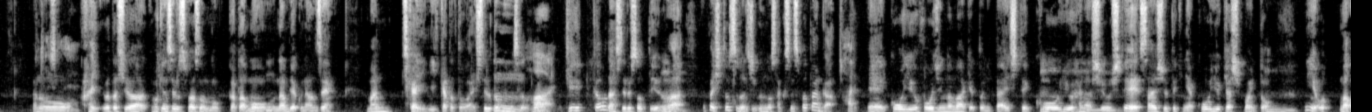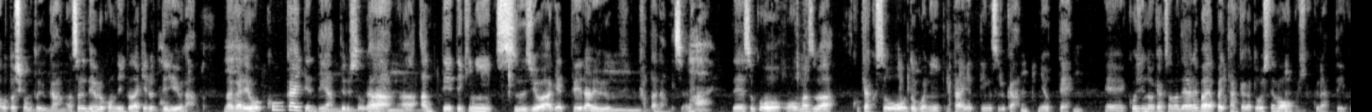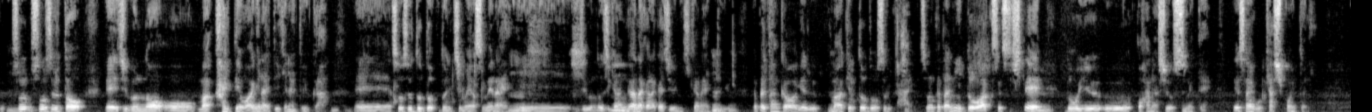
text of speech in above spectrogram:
あのねはい。私は保険セールスパーソンの方、もううん何百何千万近い言い方とお会いしてると思いますけども、うんはい。結果を出してる人っていうのは、うんやっぱり一つの自分のサクセスパターンが、はい。えーこういう法人のマーケットに対してこういう話をして、最終的にはこういうキャッシュポイントうん。にお、まあ、落とし込むというか、うん。それで喜んでいただけるっていうような流れを高回転でやってる人が、うん。あ安定的に数字を上げてられる方なんですよね。はでそこをおまずは顧客層をどこにターゲッティングするかによって、うん。えー個人のお客様であればやっぱり単価がどうしても低くなっていく、うん。そそうすると、えー自分の、おまあ、回転を上げないといけないというか、い、えーそうするとど土日も休めない、うん。えー自分の時間がなかなか自由に効かないという、うん。やっぱり単価を上げるうん。マーケットをどうするか、はい。その方にどうアクセスして、うん。どういううお話を進めて、で最後キャッシュポイントに、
